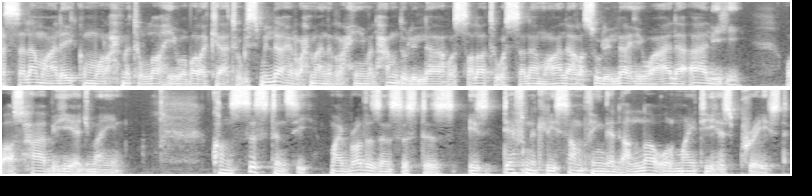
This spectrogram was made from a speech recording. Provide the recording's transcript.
السلام عليكم ورحمة الله وبركاته بسم الله الرحمن الرحيم الحمد لله والصلاة والسلام على رسول الله وعلى آله وأصحابه أجمعين Consistency, my brothers and sisters, is definitely something that Allah Almighty has praised.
